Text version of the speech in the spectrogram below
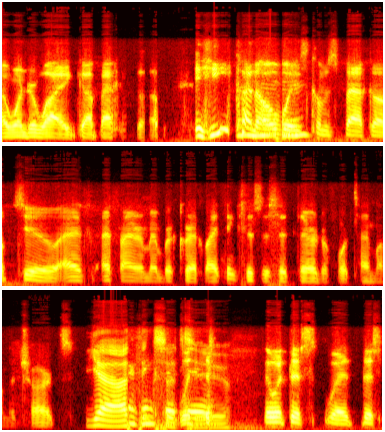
I wonder why it got backed up. He kind of Mhm. always comes back up too, if, if I remember correctly. I think this is the third or fourth time on the charts Yeah, I, I think, think so so, too. too. with this with this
